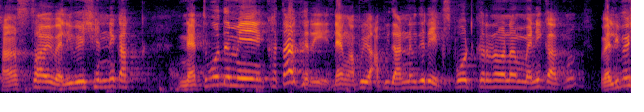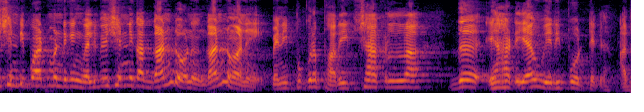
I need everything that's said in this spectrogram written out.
සංස්ථාවේ වැලියේෂන් එකක් නැතුවද මේ කතා කරේ දැන් අපි අපි දන්න විදිහට එක්ස්පෝර්ට් කරනවා නම් මැනිකක් වැලියේෂන් ඩිපාර්ට්මන්ට් එකෙන් වැලියේෂන් එකක් ගන්න ඕන ගන්නවනේ මැනික් පොකුර පරීක්ෂා කළා ද එහාට යව්වේ රිපෝට් එක. අද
